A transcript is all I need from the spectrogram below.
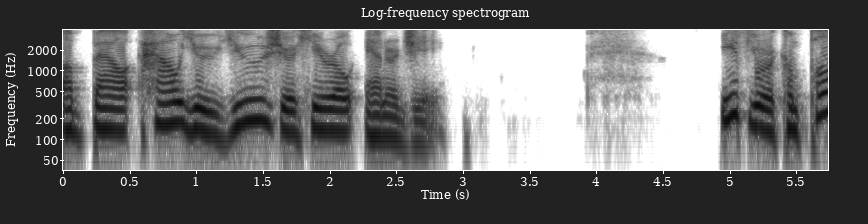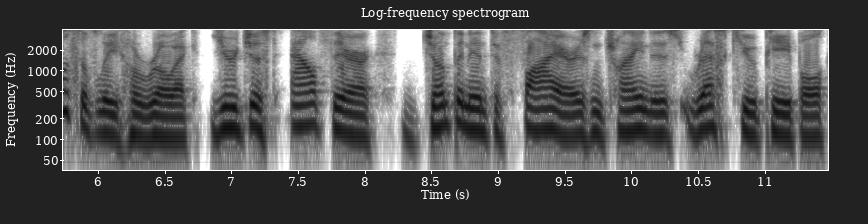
about how you use your hero energy if you're compulsively heroic, you're just out there jumping into fires and trying to rescue people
